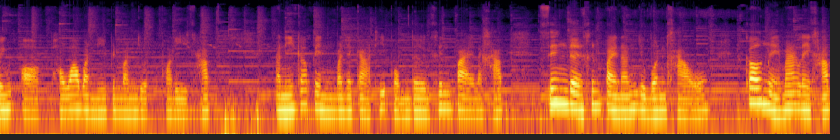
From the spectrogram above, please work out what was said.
วิ่งออก เพราะว่าวันนี้เป็นวันหยุดพอดีครับ อันนี้ก็เป็นบรรยากาศที่ผมเดินขึ้นไปนะครับ ซึ่งเดินขึ้นไปนั้นอยู่บนเขา ก็เหนื่อยมากเลยครับ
